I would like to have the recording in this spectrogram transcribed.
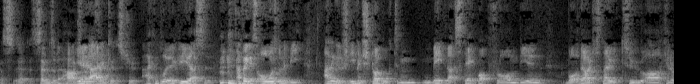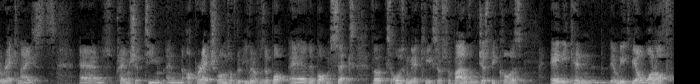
It's, it sounds a bit harsh, but I, think it's true. I completely agree. That's I think it's always going to be. I think there's even struggle to make that step up from being what they are just now to a kind of recognised um, Premiership team in the upper echelons of the, even if it was the, bot, uh, the bottom six. It's always going to be a case of survival, just because any can there'll need to be a one-off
